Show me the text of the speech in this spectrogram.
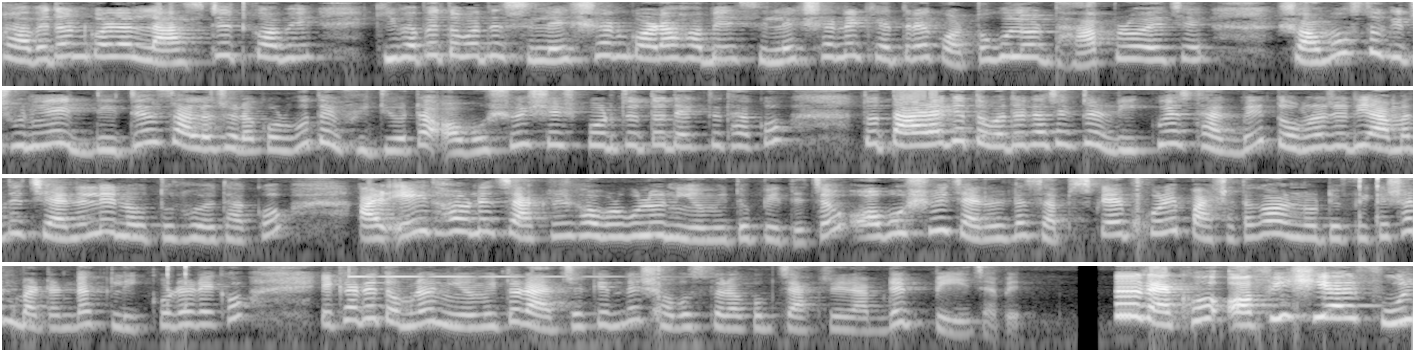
আবেদন করার লাস্ট ডেট কবে? কীভাবে তোমাদের সিলেকশন করা হবে? সিলেকশনের ক্ষেত্রে কতগুলো ধাপ রয়েছে? সমস্ত কিছু নিয়ে ডিটেলস আলোচনা করব। তাই ভিডিওটা অবশ্যই শেষ পর্যন্ত দেখতে থাকো। তো তার আগে তোমাদের কাছে একটা রিকোয়েস্ট থাকবে। তোমরা যদি আমাদের চ্যানেলে নতুন হয়ে থাকো আর এই ধরনের চাকরির খবরগুলো নিয়মিত পেতে চাও, অবশ্যই চ্যানেলটা সাবস্ক্রাইব করে পাশে থাকা নোটিফিকেশান বাটনটা ক্লিক করে রেখো। এখানে তোমরা নিয়মিত রাজ্য কেন্দ্রের সমস্ত রকম চাকরির আপডেট পেয়ে যাবে। দেখো অফিসিয়াল ফুল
